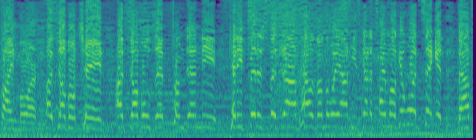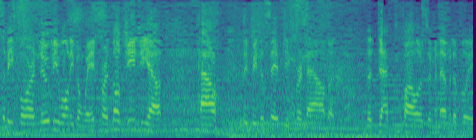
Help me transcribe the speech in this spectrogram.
Find more. A double chain. A double zip from Dendi. Can he finish the job? How's on the way out? He's got a time walk in one second. Bounce before. Newbie won't even wait for it. They'll GG out. How? Leaving to safety for now, but the death follows him inevitably.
